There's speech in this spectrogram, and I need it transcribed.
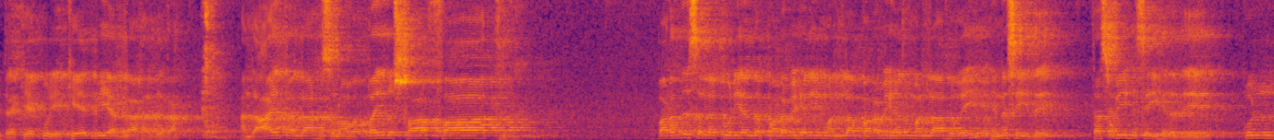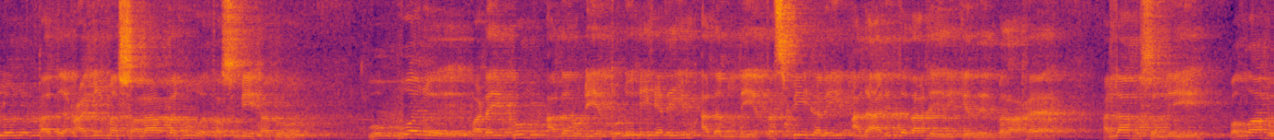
இதில் கேட்கக்கூடிய கேள்வி அல்லாஹ் அதுதான். அந்த ஆயத்தை அல்லாஹ் சொல்லுவான் ஒத்தைரு ஷாஃபாத். பறந்து செல்லக்கூடிய அந்த பறவைகளையும் அல்லா பறவைகளும் அல்லாஹுவை என்ன செய்யுது? தஸ்மீக செய்கிறது. குல்லுன் அது அலிம சலாத்தகு தஸ்பீஹகு ஒவ்வொரு படைப்பும் அதனுடைய தொழுகைகளையும் அதனுடைய தஸ்மீகளையும் அது அறிந்ததாக இருக்கிறது என்பதாக அல்லாஹு சொல்லி அல்லாஹு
